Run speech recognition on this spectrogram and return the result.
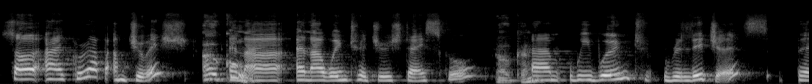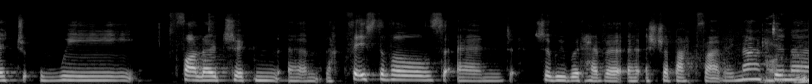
So I grew up. I'm Jewish. Oh, cool. And I, and I went to a Jewish day school. Okay. Um, we weren't religious, but we followed certain um, like festivals, and so we would have a, a Shabbat Friday night dinner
